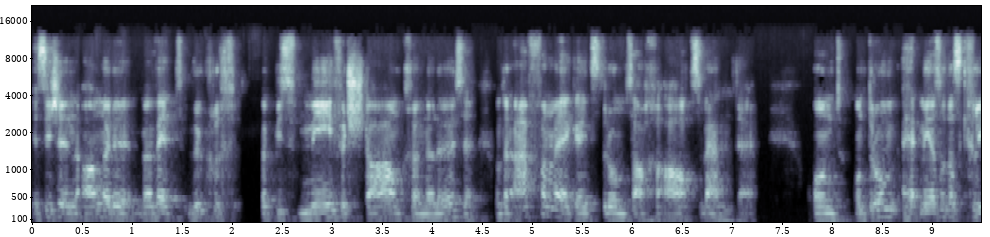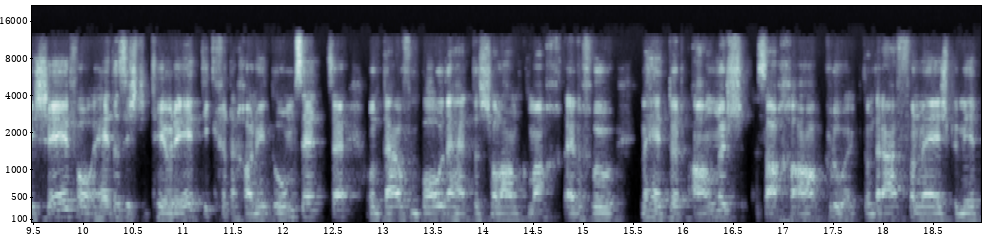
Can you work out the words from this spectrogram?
es ist ein anderer, man will wirklich etwas mehr verstehen und können lösen. Und der FNW geht es darum, Sachen anzuwenden. Und, und darum hat man ja so das Klischee von, hey, das ist der Theoretiker, der kann nichts umsetzen. Und der auf dem Bau, der hat das schon lange gemacht. Einfach weil man hat dort anders Sachen angeschaut. Und der FNW war bei mir die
